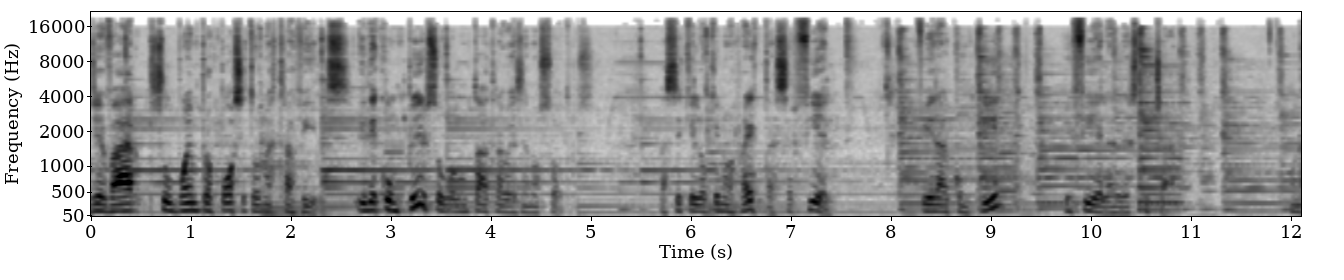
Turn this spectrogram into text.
llevar su buen propósito en nuestras vidas y de cumplir su voluntad a través de nosotros. Así que lo que nos resta es ser fiel, fiel al cumplir y fiel al escuchar. Un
